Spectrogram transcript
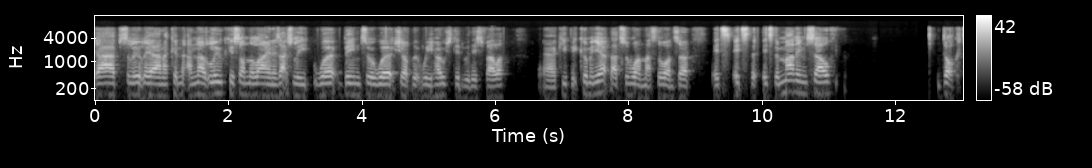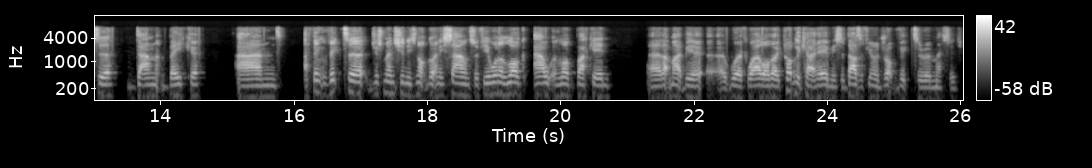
yeah, absolutely, and I can. I know Lucas on the line has actually work, been to a workshop that we hosted with this fella. Uh, keep it coming. Yeah, that's the one. That's the one. So it's it's the it's the man himself, Dr. Dan Baker, and I think Victor just mentioned he's not got any sound. So if you want to log out and log back in, uh, that might be a, a worthwhile. Although he probably can't hear me. So Daz, if you want to drop Victor a message.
